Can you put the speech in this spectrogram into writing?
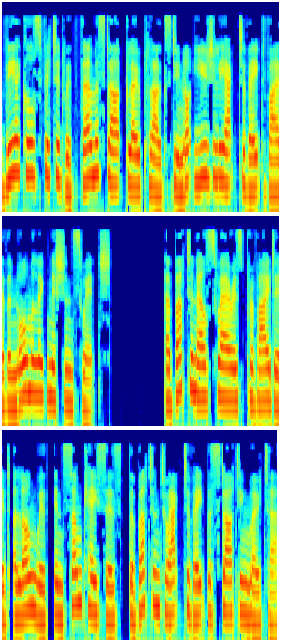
Vehicles fitted with thermostat glow plugs do not usually activate via the normal ignition switch. A button elsewhere is provided along with, in some cases, the button to activate the starting motor.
